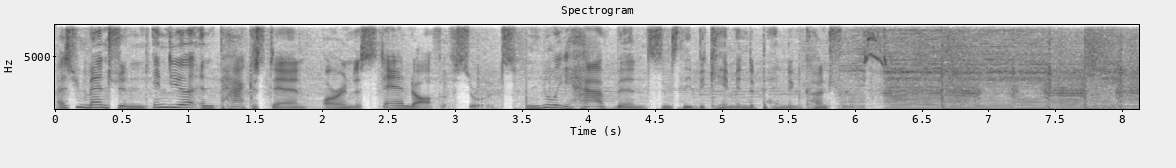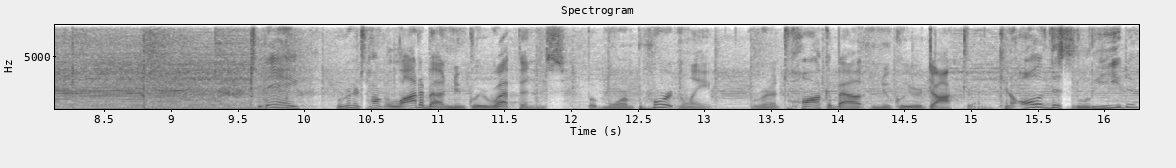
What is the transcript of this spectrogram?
As you mentioned, India and Pakistan are in a standoff of sorts, and really have been since they became independent countries. Today, we're going to talk a lot about nuclear weapons, but more importantly, we're going to talk about nuclear doctrine. Can all of this lead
